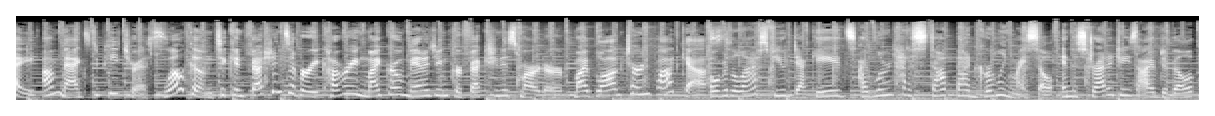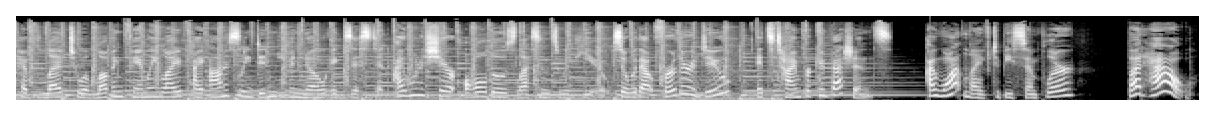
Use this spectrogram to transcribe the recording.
Hi, I'm Mags DePetris. Welcome to Confessions of a Recovering Micromanaging Perfectionist Martyr, my blog turned podcast. Over the last few decades, I've learned how to stop bad girling myself, and the strategies I've developed have led to a loving family life I honestly didn't even know existed. I want to share all those lessons with you. So without further ado, it's time for Confessions. I want life to be simpler, but how?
